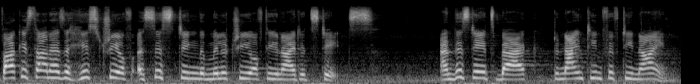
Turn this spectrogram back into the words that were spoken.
Pakistan has a history of assisting the military of the United States. And this dates back to 1959.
